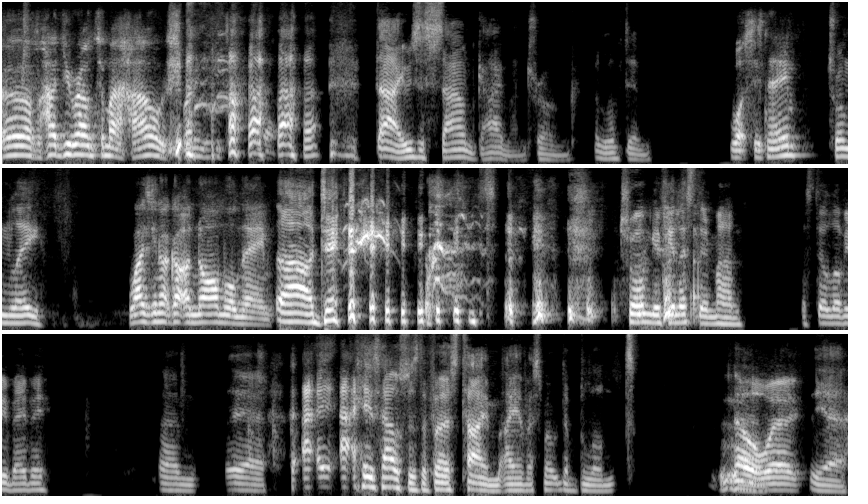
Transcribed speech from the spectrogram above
Oh, I've had you round to my house. When did you talk Nah, he was a sound guy, man. Trung. I loved him. What's his name? Trung Lee. Why has he not got a normal name? Oh, dude. Trung, if you're listening, man, I still love you, baby. Um, yeah. At, at his house was the first time I ever smoked a blunt. No way. Yeah,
